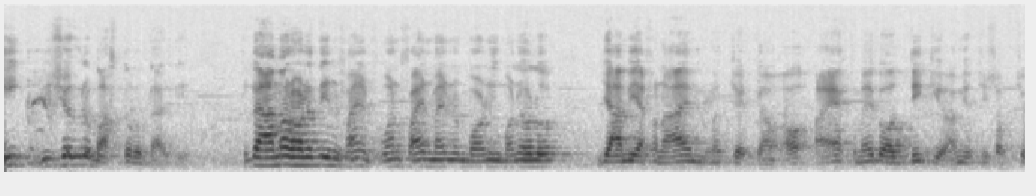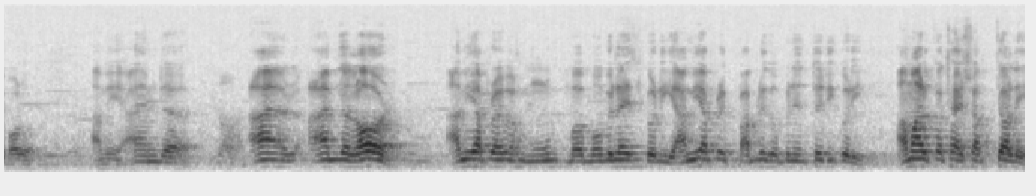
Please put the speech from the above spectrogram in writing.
এই বিষয়গুলো বাস্তবতা আর কি। কিন্তু আমার হঠাৎ in fine one fine mind morning মনে হলো যে আমি এখন আই এম হচ্ছে একমেবে অদ্বিতীয় আমি হচ্ছে সবচেয়ে বড়। আমি I am the I am the lord আমি আপনার মোবিলাইজ করি আমি আপনার পাবলিক ওপিনিয়ন তৈরি করি। আমার কথায় সব চলে।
